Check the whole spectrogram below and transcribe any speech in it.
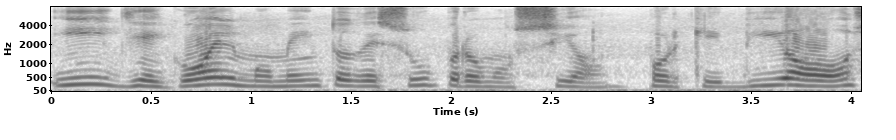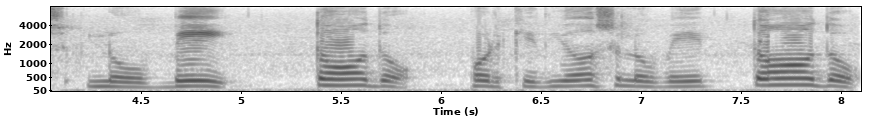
Y llegó el momento de su promoción, porque Dios lo ve todo porque Dios lo ve todo.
